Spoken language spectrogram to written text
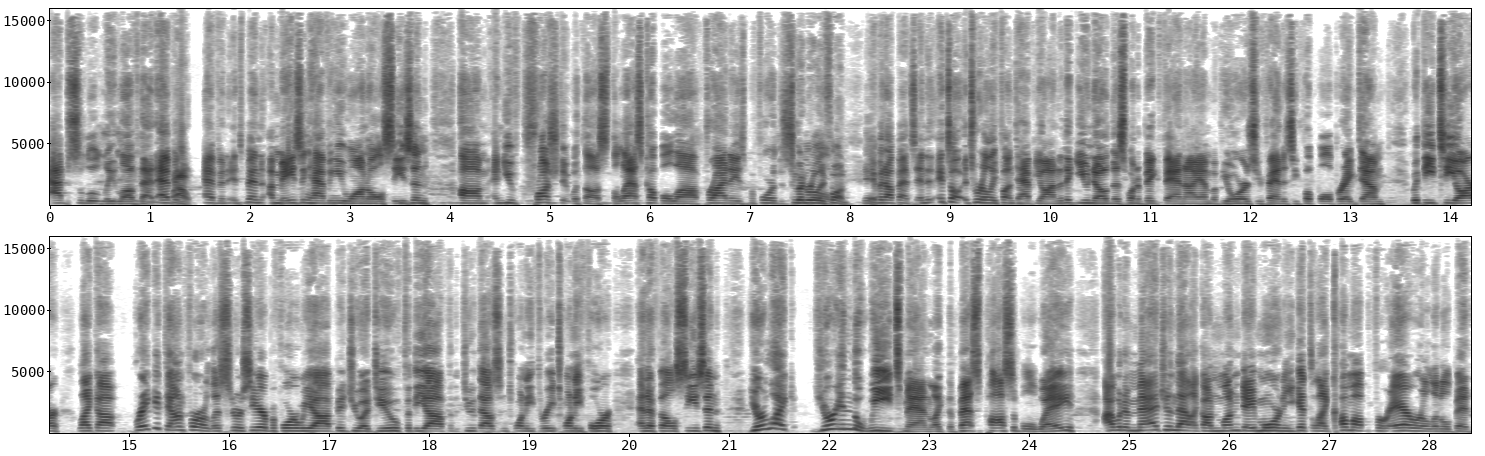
absolutely love that. Evan, Wow. Evan, it's been amazing having you on all season. Um, and you've crushed it with us the last couple uh, Fridays before the Super Bowl. been really fun. Yeah. Giving up bets. And it's it's really fun to have you on. I think you know this, what a big fan I am of yours, your fantasy football breakdown with ETR. Like, uh, break it down for our listeners here before we uh, bid you adieu for the uh, for the 2023-24 NFL season. You're like you're in the weeds, man, like the best possible way. I would imagine that like on Monday morning you get to like come up for air a little bit.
